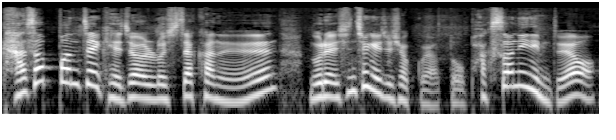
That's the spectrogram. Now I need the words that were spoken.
다섯 번째 계절로 시작하는 노래 신청해 주셨고요. 또 박선희 님도요.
